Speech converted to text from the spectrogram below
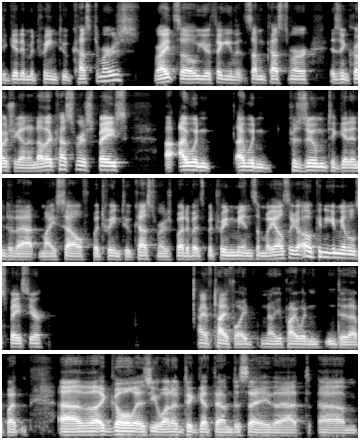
to get in between two customers, right? So you're thinking that some customer is encroaching on another customer's space. Uh, I wouldn't I wouldn't presume to get into that myself between two customers. But if it's between me and somebody else, I go, oh, can you give me a little space here? I have typhoid. No, you probably wouldn't do that. But uh, the goal is you wanted to get them to say that, um,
